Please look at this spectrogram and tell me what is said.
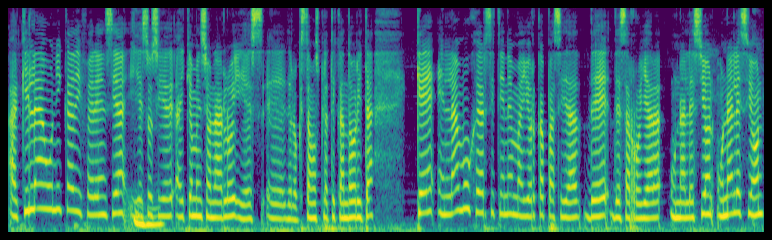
Aquí la única diferencia, y eso sí hay que mencionarlo y es eh, de lo que estamos platicando ahorita, que en la mujer sí tiene mayor capacidad de desarrollar una lesión. Una lesión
